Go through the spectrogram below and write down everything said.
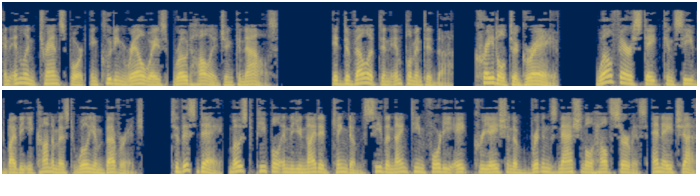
and inland transport including railways, road haulage and canals. It developed and implemented the cradle-to-grave welfare state conceived by the economist William Beveridge. To this day, most people in the United Kingdom see the 1948 creation of Britain's National Health Service NHS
